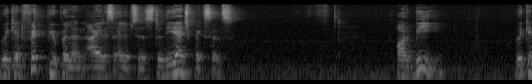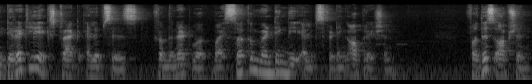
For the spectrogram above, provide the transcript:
we can fit pupil and iris ellipses to the edge pixels. Or B, we can directly extract ellipses from the network by circumventing the ellipse fitting operation. For this option,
